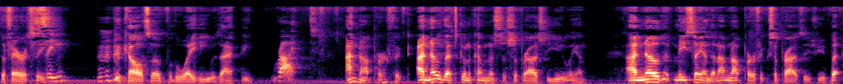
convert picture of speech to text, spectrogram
The Pharisee. See, Because of the way he was acting. right. I'm not perfect. I know that's going to come as a surprise to you, Lynn. I know that me saying that I'm not perfect surprises you. But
